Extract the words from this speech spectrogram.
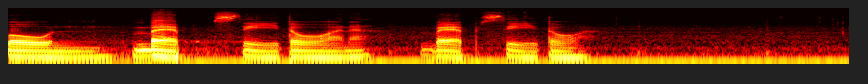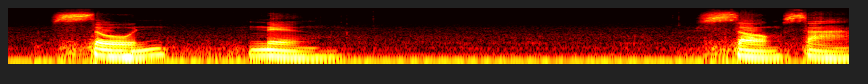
บน แบบสี่ตัวนะ แบบสี่ตัวศูนย์หนึ่งสองสาม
